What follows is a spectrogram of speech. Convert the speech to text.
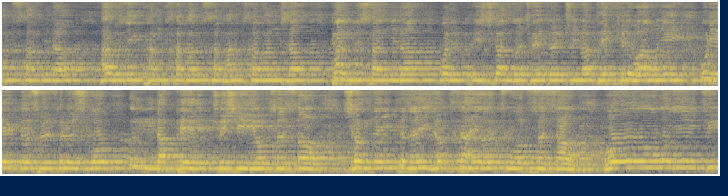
감사합니다. 아버지 감사 감사 감사 감사. 감사합니다. 오늘 이 시간도 저희들 주님 앞에 기도하오니 우리의 뜻을 들으시고 응답해 주시옵소서. 성령님께서 역사하여 주옵소서. 오아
